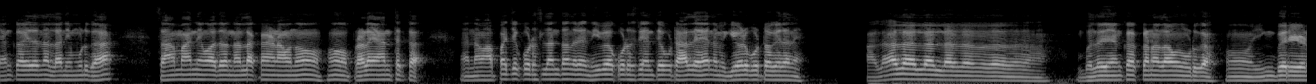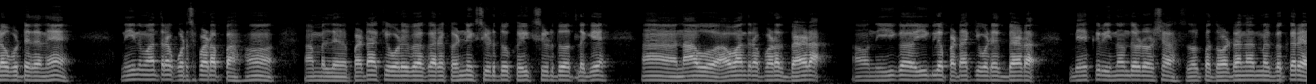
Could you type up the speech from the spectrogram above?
ಹೆಂಗ ಇದಾನಲ್ಲ ನಿಮ್ಮ ಹುಡುಗ? ಸಾಮಾನ್ಯವಾದವನಲ್ಲ ಕಾರಣ ಅವನು. ಹ್ಞೂ, ಪ್ರಳಯ ಅಂತಕ್ಕ ನಮ್ಮ ಅಪ್ಪಾಜಿ ಕೊಡಿಸ್ಲಿ ಅಂತಂದ್ರೆ ನೀವೇ ಕೊಡಿಸ್ಲಿ ಅಂತ ಹೇಳ್ಬಿಟ್ಟು ಅಲ್ಲೇ ನಮಗೆ ಹೇಳ್ಬಿಟ್ಟು ಅಲ್ಲ ಅಲ್ಲ ಅಲ್ಲ ಅಲ್ಲ ಅಲ್ಲ. ಬಲೆ ಹೆಂಗ್ ಕಣದ ಅವನು ಹುಡುಗ? ಹ್ಞೂ, ಹಿಂಗೆ ಬೇರೆ ಹೇಳೋಗ್ಬಿಟ್ಟಿದ್ದಾನೆ ನೀನು ಮಾತ್ರ ಕೊಡಿಸ್ಬೇಡಪ್ಪ. ಹ್ಞೂ, ಆಮೇಲೆ ಪಟಾಕಿ ಹೊಡಿಬೇಕಾದ್ರೆ ಕಣ್ಣಿಗೆ ಸಿಡ್ದು, ಕೈಗೆ ಸಿಡ್ದು ಅತ್ಲಗೆ ನಾವು ಅವಂದ್ರ ಪಡೋದು ಬೇಡ. ಅವನು ಈಗ, ಈಗಲೇ ಪಟಾಕಿ ಹೊಡೆಯೋದು ಬೇಡ. ಬೇಕ್ರಿ ಇನ್ನೊಂದೆರಡು ವರ್ಷ. ಸ್ವಲ್ಪ ದೊಡ್ಡನಾದ್ಮೇಲೆ ಬೇಕಾರೆ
